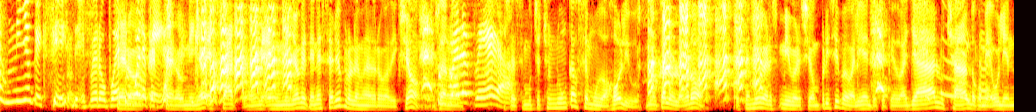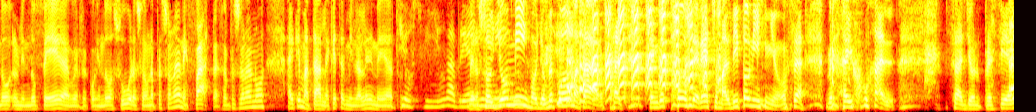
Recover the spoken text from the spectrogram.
es un niño que existe, pero puede ser pero, un huele pega. Pero un niño, exacto. Es un, niño que tiene serios problemas de drogadicción. O sea, no- huele pega. O sea, ese muchacho nunca se mudó a Hollywood. Nunca lo logró. Esa es mi, vers- mi versión príncipe valiente. Se quedó allá luchando, oliendo, oliendo pega, recogiendo basura. O sea, una persona nefasta. Esa persona no. Hay que matarla, hay que terminarla de inmediato. Dios mío, Gabriel. Pero soy yo mismo, yo me puedo matar. O sea, tengo todo el derecho, maldito niño. O sea, me da igual. O sea, yo prefiero,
